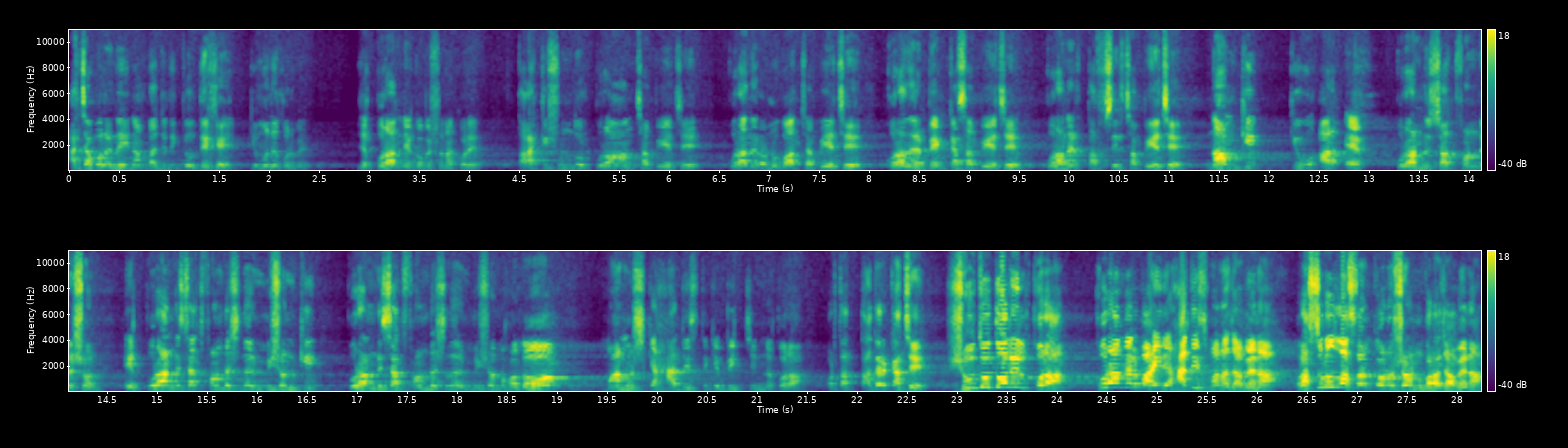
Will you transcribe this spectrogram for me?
আচ্ছা বলেন, এই নামটা যদি কেউ দেখে, কি মনে করবে? যে কোরআন নিয়ে গবেষণা করে। তারা কি সুন্দর কোরআন ছাপিয়েছে কোরআনের অনুবাদ ছাপিয়েছে কোরআনের ব্যাখ্যা ছাপিয়েছে কোরআনের তাফসির ছাপিয়েছে। নাম কি? Q R F Quran Research Foundation এই কোরআন রিসার্চ ফাউন্ডেশনের মিশন কি? কোরআন রিসার্চ ফাউন্ডেশনের মিশন হলো মানুষকে হাদিস থেকে বিচ্ছিন্ন করা। অর্থাৎ তাদের কাছে শুধু দলিল কোরআন, কোরআনের বাইরে হাদিস মানা যাবে না রাসুল্লাহ অনুসরণ করা যাবে না।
